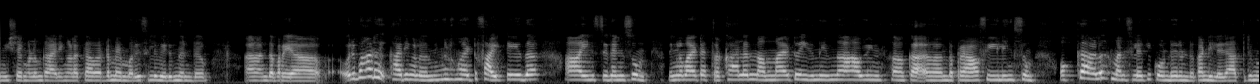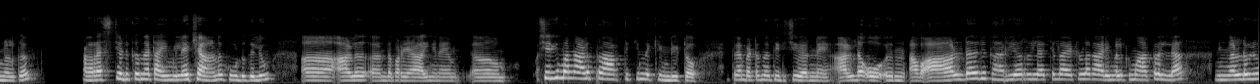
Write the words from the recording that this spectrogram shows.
നിമിഷങ്ങളും കാര്യങ്ങളൊക്കെ അവരുടെ മെമ്മറീസിൽ വരുന്നുണ്ട്. എന്താ പറയുക ഒരുപാട് കാര്യങ്ങൾ നിങ്ങളുമായിട്ട് ഫൈറ്റ് ചെയ്ത ആ ഇൻസിഡൻസും നിങ്ങളുമായിട്ട് എത്ര കാലം നന്നായിട്ട് ഇരുന്നിരുന്ന ആ ഒരു എന്താ പറയുക ആ ഫീലിങ്സും ഒക്കെ ആൾ മനസ്സിലേക്ക് കൊണ്ടുവരുന്നുണ്ട്. കണ്ടില്ലേ രാത്രി നിങ്ങൾക്ക് റെസ്റ്റ് എടുക്കുന്ന ടൈമിലേക്കാണ് കൂടുതലും ആൾ എന്താ പറയുക ഇങ്ങനെ ശരിക്കും പറഞ്ഞാൽ ആൾ പ്രാർത്ഥിക്കുന്നൊക്കെ ഉണ്ട് കേട്ടോ എത്രയും പെട്ടെന്ന് തിരിച്ചു വരണേ. ആളുടെ ആളുടെ ഒരു കരിയർ റിലേറ്റഡ് ആയിട്ടുള്ള കാര്യങ്ങൾക്ക് മാത്രമല്ല നിങ്ങളുടെ ഒരു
